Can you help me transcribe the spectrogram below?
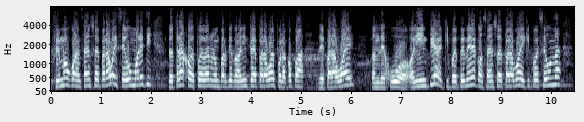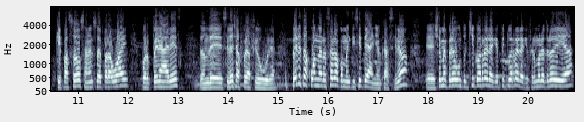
firmó con el San Lorenzo de Paraguay, según Moretti, lo trajo después de verlo en un partido con Olimpia de Paraguay por la Copa de Paraguay, donde jugó Olimpia, equipo de primera, con San Lorenzo de Paraguay, equipo de segunda, que pasó San Lorenzo de Paraguay por penales, donde Celaya fue la figura. Pero está jugando en reserva con 27 años casi, ¿no? Eh, yo me pregunto, el chico Herrera, que Pito Herrera, que firmó el otro día,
